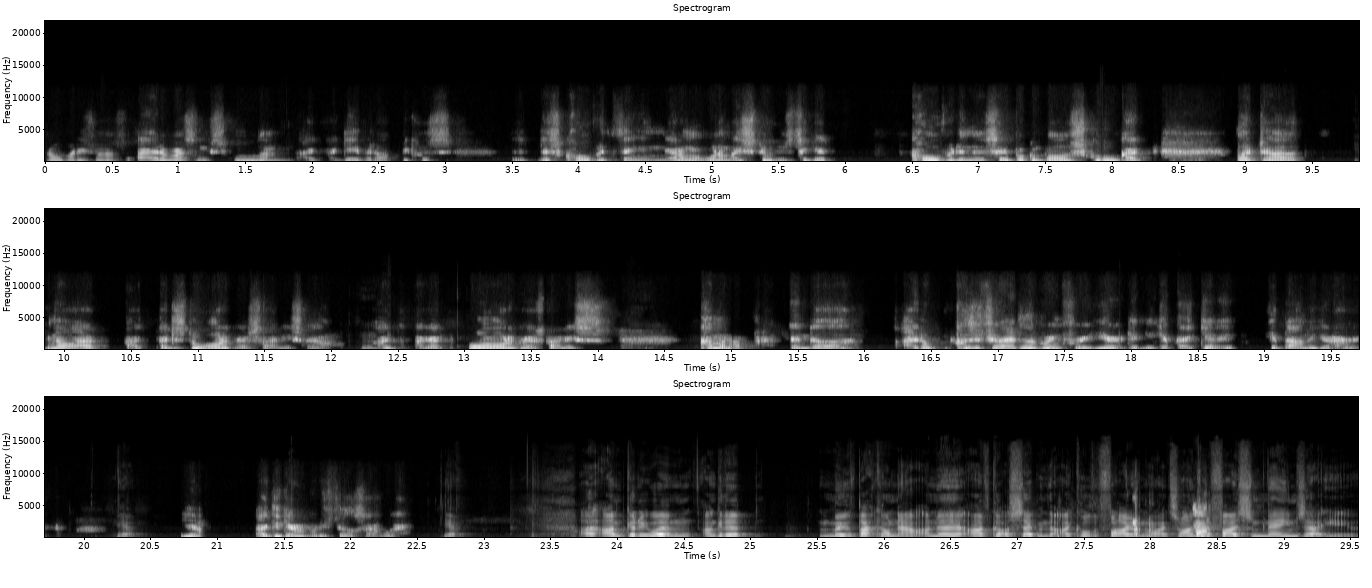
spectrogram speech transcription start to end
Nobody's wrestling. I had a wrestling school and I, I, gave it up because this COVID thing. I don't want one of my students to get COVID and then say Brooklyn Bowls School got. But uh, no, I, I, I just do autograph signings now. Hmm. I, I got four autograph signings coming up, and uh, I don't because if you're out of the ring for a year, then you get back in it, you're bound to get hurt. Yeah, you know, I think everybody feels that way. Yeah, I'm going to um, I'm going to move back on now, and uh, I've got a segment that I call the firing line. So I'm going to fire some names at you,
